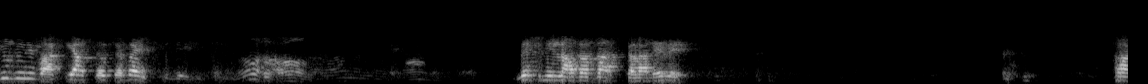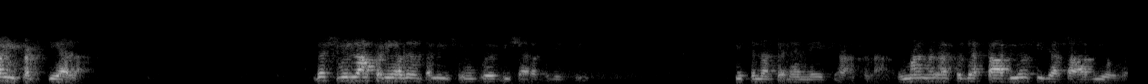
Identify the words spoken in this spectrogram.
جزوی واقعات سے اسے بحث دے دی بسم اللہ دا دس کرا دے دے ساری پٹکی اللہ بسم اللہ پڑھی حضرت علی سے کو ایک اشارت دیتی اتنا تیرے نیک راسلہ ایمان اللہ کو جب تابعیوں سی جا صحابی ہوگا۔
